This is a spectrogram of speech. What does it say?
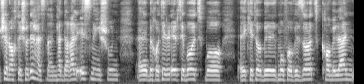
شناخته شده هستند حداقل اسم ایشون به خاطر ارتباط با کتاب مفاوضات کاملا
